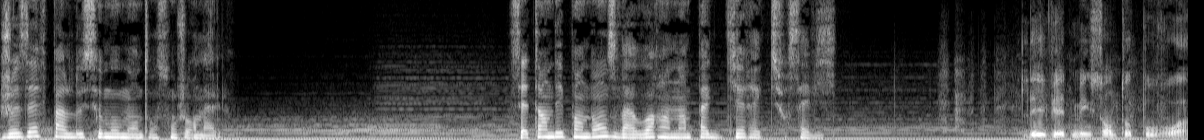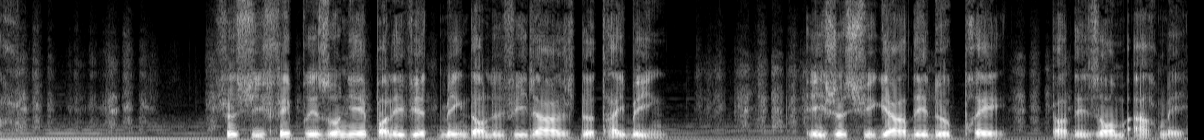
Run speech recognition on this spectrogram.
Joseph parle de ce moment dans son journal. Cette indépendance va avoir un impact direct sur sa vie. Les Viet Minh sont au pouvoir. Je suis fait prisonnier par les Viet Minh dans le village de Thai Binh et je suis gardé de près par des hommes armés.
